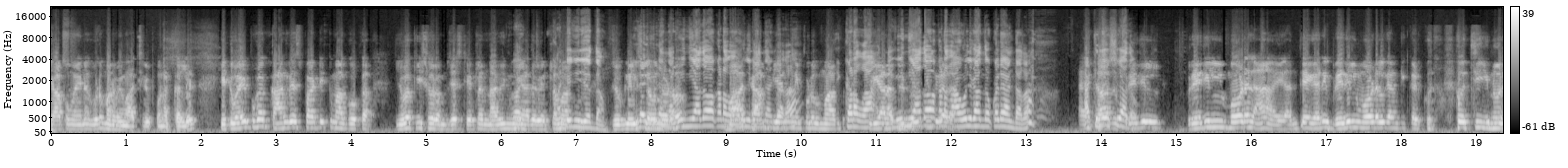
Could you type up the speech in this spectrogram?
శాపమైనా కూడా మనం ఏం ఆశ్చర్యపోనక్కర్లేదు ఇటువైపుగా కాంగ్రెస్ పార్టీకి మాకు ఒక యువ కిషోరం జస్ట్ ఎట్లా నవీన్. యాదవ్ ఎట్లా. జూబ్లీస్లో ఇక్కడ ఉన్నాడో? ఇప్పుడు ఇక్కడ. రాహుల్ గాంధీ ఒకడే అంటారా బ్రెజిల్ బ్రెజిల్ మోడల్ అంతేగాని బ్రెజిల్ మోడల్ కనుక ఇక్కడికి వచ్చి నూర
